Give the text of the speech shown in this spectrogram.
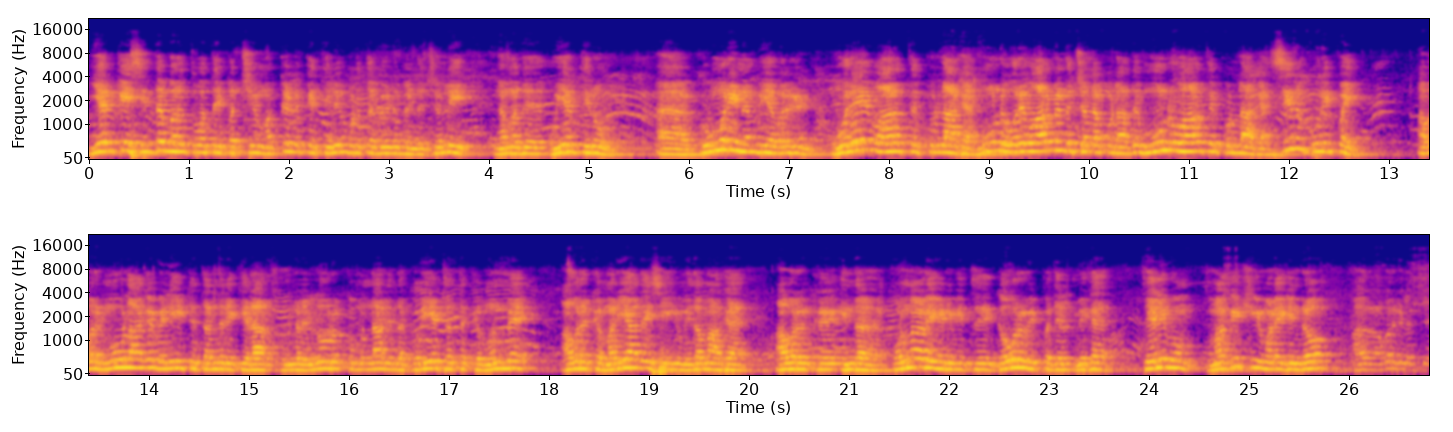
இயற்கை சித்த மருத்துவத்தை பற்றியும் மக்களுக்கு தெளிவுபடுத்த வேண்டும் என்று சொல்லி நமது உயர்த்திரும் குமரி நம்பி அவர்கள் ஒரே வாரத்திற்குள்ளாக மூன்று ஒரே வாரம் என்று சொல்லக்கூடாது மூன்று வாரத்திற்குள்ளாக சிறு குறிப்பை அவர் நூலாக வெளியிட்டு தந்திருக்கிறார். உங்கள் எல்லோருக்கும் முன்னால் இந்த குடியேற்றத்துக்கு முன்பே அவருக்கு மரியாதை செய்யும் விதமாக அவருக்கு இந்த பொன்னாடை அணிவித்து கௌரவிப்பதில் மிக தெளிவும் மகிழ்ச்சியும் அடைகின்றோம். அது அவர்களுக்கு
